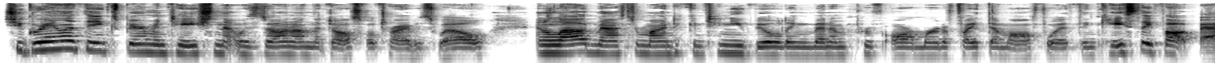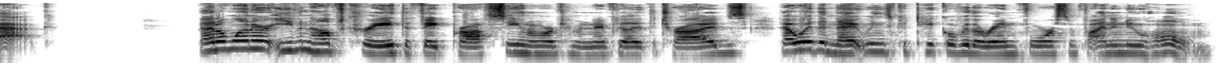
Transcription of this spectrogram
She greenlit the experimentation that was done on the docile tribe as well, and allowed Mastermind to continue building venom-proof armor to fight them off with in case they fought back. Battlewinner even helped create the fake prophecy in order to manipulate the tribes, that way the Nightwings could take over the rainforest and find a new home.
